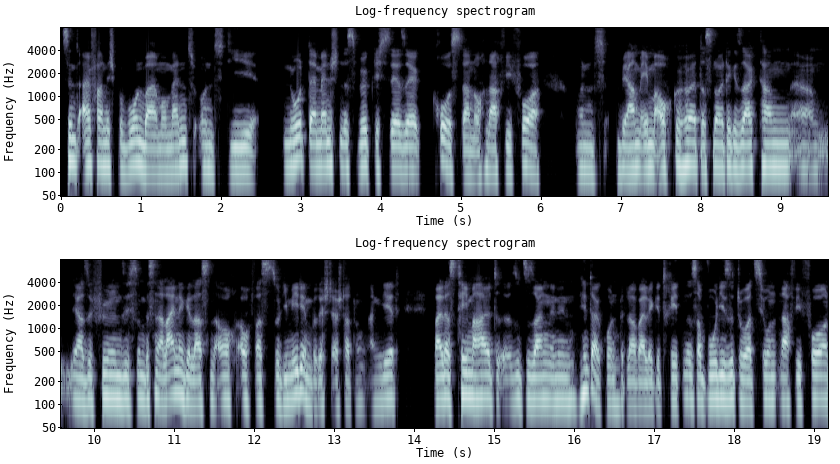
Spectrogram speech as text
sind einfach nicht bewohnbar im Moment und die Not der Menschen ist wirklich sehr, sehr groß dann auch nach wie vor. Und wir haben eben auch gehört, dass Leute gesagt haben, ähm, ja, sie fühlen sich so ein bisschen alleine gelassen, auch, auch was so die Medienberichterstattung angeht weil das Thema halt äh, sozusagen in den Hintergrund mittlerweile getreten ist, obwohl die Situation nach wie vor,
